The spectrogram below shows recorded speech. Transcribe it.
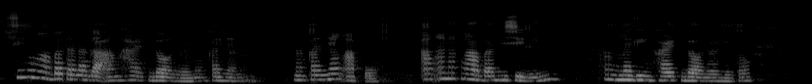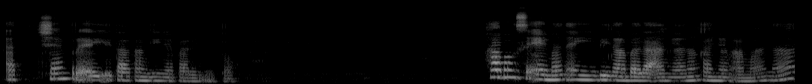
sino nga ba talaga ang heart donor ng kanyang, ng kanyang apo? Ang anak nga ba ni Celine? Ang naging heart donor nito. At syempre ay itatanggi niya pa rin ito. Habang si Eman ay binabalaan nga ng kanyang ama na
